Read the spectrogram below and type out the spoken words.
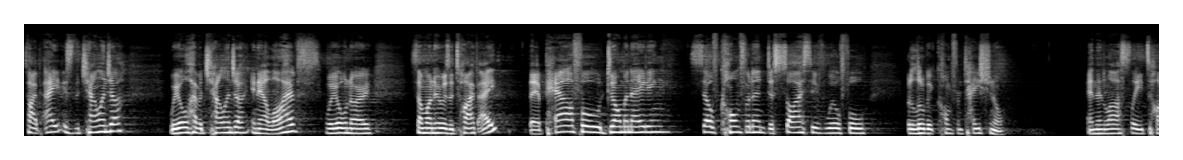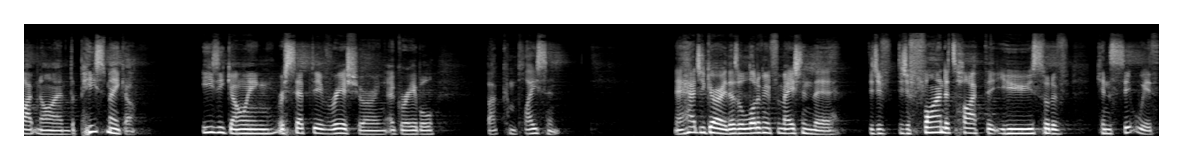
Type eight is the challenger, we all have a challenger in our lives. We all know someone who is a type 8. They're powerful, dominating, self confident, decisive, willful, but a little bit confrontational. And then lastly, type 9, the peacemaker. Easygoing, receptive, reassuring, agreeable, but complacent. Now, how'd you go? There's a lot of information there. Did you, did you find a type that you sort of can sit with?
